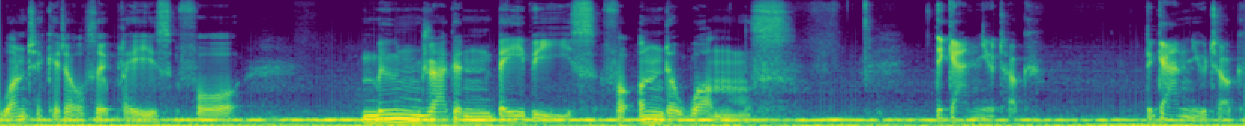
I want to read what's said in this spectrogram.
one ticket also, please, for Moondragon Babies for under ones. The gan you took. The gan you took.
